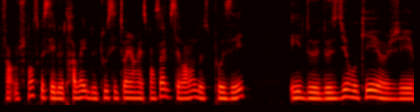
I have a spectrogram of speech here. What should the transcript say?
Enfin, je pense que c'est le travail de tout citoyen responsable, c'est vraiment de se poser et de, de se dire, ok, j'ai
